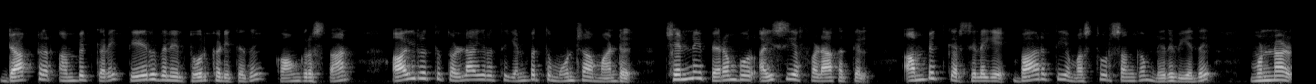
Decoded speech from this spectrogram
டாக்டர் அம்பேத்கரை தேர்தலில் தோற்கடித்தது காங்கிரஸ் தான். ஆயிரத்து தொள்ளாயிரத்து எண்பத்து மூன்றாம் ஆண்டு சென்னை பெரம்பூர் ஐசிஎஃப் வளாகத்தில் அம்பேத்கர் சிலையை பாரதிய மஸ்தூர் சங்கம் நிறுவியது. முன்னாள்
